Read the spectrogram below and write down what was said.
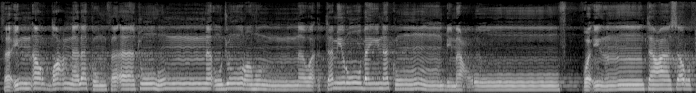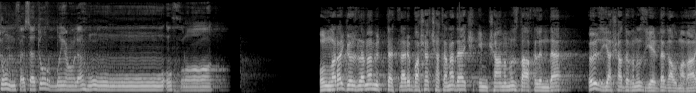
فان ارضعن لكم فاتوهن اجورهن واتمروا بينكم بمعروف وان تعاسرتم فسترضع له أخرى Onlara gözləmə müddətləri başa çatana dək imkanınız daxilində öz yaşadığınız yerdə qalmağa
